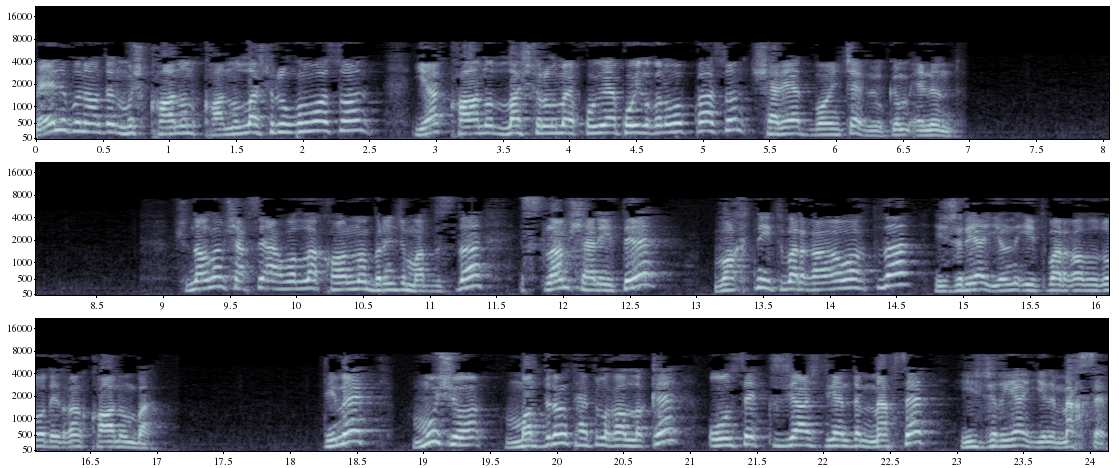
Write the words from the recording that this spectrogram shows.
mayli bundan mush qonun qonunlashtirilgan bo'lsin yo qonunlashtirilmay qo'yib qo'yilgan bo'lib qolsin shariat bo'yicha hukm ilindi. Shundoqlam shaxsiy ahvollar qonuni birinchi moddasida islom shariati vaqtni e'tiborga olgan vaqtida hijriya yilni e'tiborga oladi deydigan qonun bor. Demak mushu moddaning topilganligi o'n sakkiz yosh deganda maqsad hijriya yili maqsad.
